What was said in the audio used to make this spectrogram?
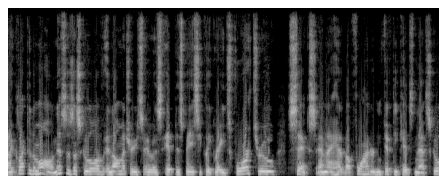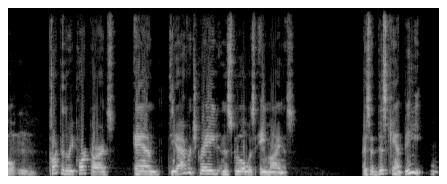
And I collected them all, and this is a school of in elementary. It was it is basically grades four through six, and I had about 450 kids in that school. collected the report cards, and the average grade in the school was A minus. I said, "This can't be." Mm.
